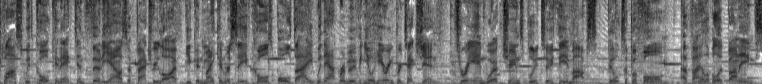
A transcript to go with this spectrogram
Plus, with Call Connect and 30 hours of battery life, you can make and receive calls all day without removing your hearing protection. 3M WorkTunes Bluetooth earmuffs, built to perform. Available at Bunnings.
